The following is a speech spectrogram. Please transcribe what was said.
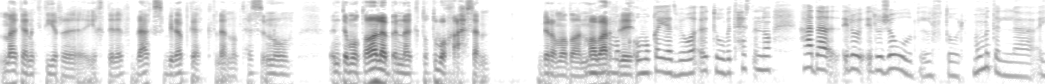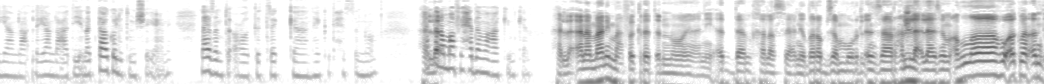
ما كان كتير يختلف بالعكس بلبكك لأنه بتحس أنه أنت مطالب أنك تطبخ أحسن. برمضان ما بعرف ليه. ومقيد بوقت وبتحس إنه هذا له له جو الفطور. مو مثل أيام الأيام العادية إنك تاكل وتمشي يعني. لازم تقعد تتركن هيك بتحس إنه حتى هلأ لو ما في حدا معك يمكن. هلأ أنا ماني مع فكرة إنه يعني اذن خلص يعني ضرب زمور الإنذار. هلأ لازم الله أكبر أنت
